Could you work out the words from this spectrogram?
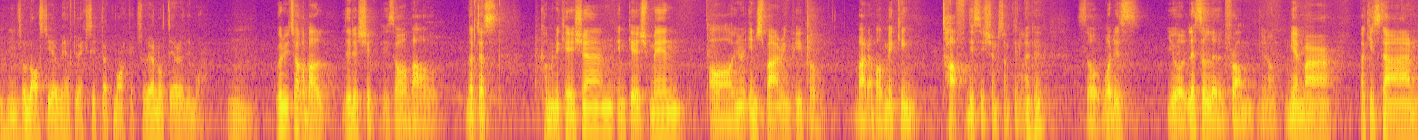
Mm-hmm. So last year we had to exit that market. So we are not there anymore. Mm. When we talk about leadership, it's all about not just communication, engagement, or you know, inspiring people, but about making tough decisions, something like mm-hmm. that. So, what is your lesson learned from you know Myanmar, Pakistan,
